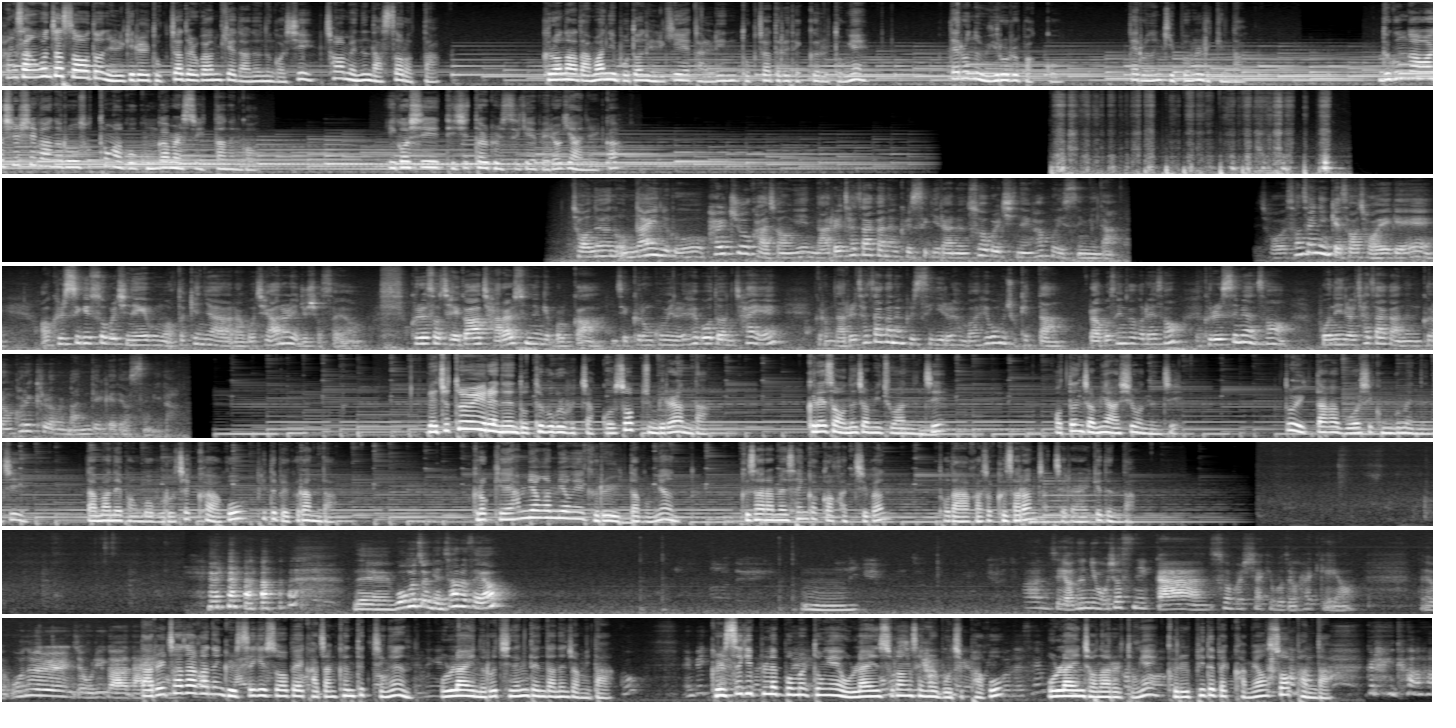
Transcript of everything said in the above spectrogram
항상 혼자 써오던 일기를 독자들과 함께 나누는 것이 처음에는 낯설었다. 그러나 나만이 보던 일기에 달린 독자들의 댓글을 통해 때로는 위로를 받고 때로는 기쁨을 느낀다. 누군가와 실시간으로 소통하고 공감할 수 있다는 것. 이것이 디지털 글쓰기의 매력이 아닐까? 저는 온라인으로 8주 과정인 나를 찾아가는 글쓰기라는 수업을 진행하고 있습니다. 저 선생님께서 저에게 어, 글쓰기 수업을 진행해 보면 어떻겠냐라고 제안을 해주셨어요. 그래서 제가 잘할 수 있는 게 뭘까 이제 그런 고민을 해보던 차에 그럼 나를 찾아가는 글쓰기를 한번 해보면 좋겠다라고 생각을 해서 글을 쓰면서 본인을 찾아가는 그런 커리큘럼을 만들게 되었습니다. 매주 토요일에는 노트북을 붙잡고 수업 준비를 한다. 그래서 어느 점이 좋았는지, 어떤 점이 아쉬웠는지, 또 읽다가 무엇이 궁금했는지 나만의 방법으로 체크하고 피드백을 한다. 그렇게 한 명 한 명의 글을 읽다 보면 그 사람의 생각과 가치관, 더 나아가서 그 사람 자체를 알게 된다. 네, 몸은 좀 괜찮으세요? 음. 아, 이제 연우님 오셨으니까 수업을 시작해 보도록 할게요. 네, 오늘 이제 우리가 나를 찾아가는 글쓰기 수업의 가장 큰 특징은 온라인으로 진행된다는 점이다. 글쓰기 를 플랫폼을 썼는데 통해 온라인 수강생을 모집하고 온라인 전화를 통해 글을 피드백하며 수업한다. 그러니까.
